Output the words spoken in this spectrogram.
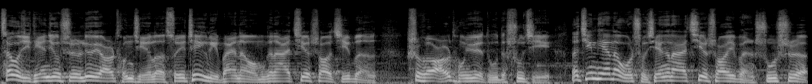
再过几天就是六一儿童节了，所以这个礼拜呢，我们跟大家介绍几本适合儿童阅读的书籍。那今天呢，我首先跟大家介绍一本书，是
